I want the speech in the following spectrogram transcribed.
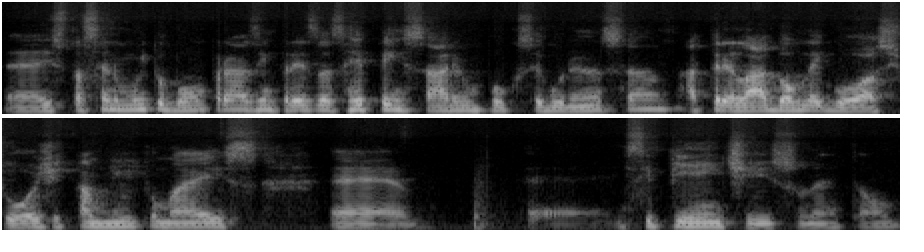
É, isso está sendo muito bom para as empresas repensarem um pouco segurança atrelado ao negócio. Hoje está muito mais é, é, incipiente isso, né? Então,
